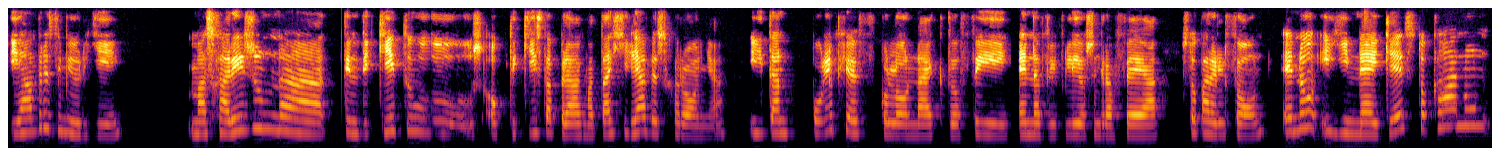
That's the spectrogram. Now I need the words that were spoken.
οι άνδρες δημιουργοί μας χαρίζουν την δική τους οπτική στα πράγματα χιλιάδες χρόνια ήταν πολύ πιο εύκολο να εκδοθεί ένα βιβλίο συγγραφέα στο παρελθόν, ενώ οι γυναίκες το κάνουν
